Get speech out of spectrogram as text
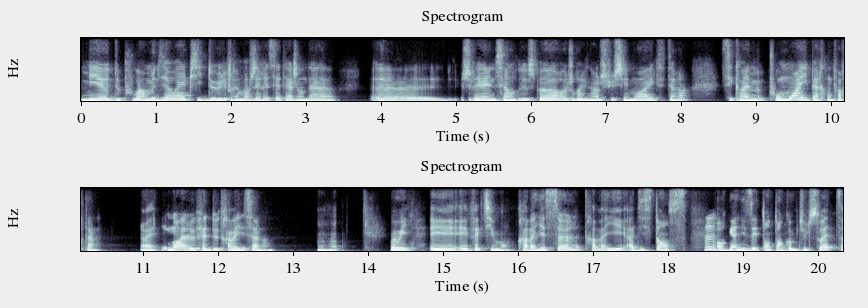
mais euh, de pouvoir me dire ouais, et puis de vraiment gérer cet agenda. je vais à une séance de sport, je reviens, je suis chez moi, etc c'est quand même pour moi hyper confortable. Ouais. Et moi, le fait de travailler seul. Hein. Mm-hmm. Oui, oui, et, effectivement, travailler seul, travailler à distance, mm. organiser ton temps comme tu le souhaites,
